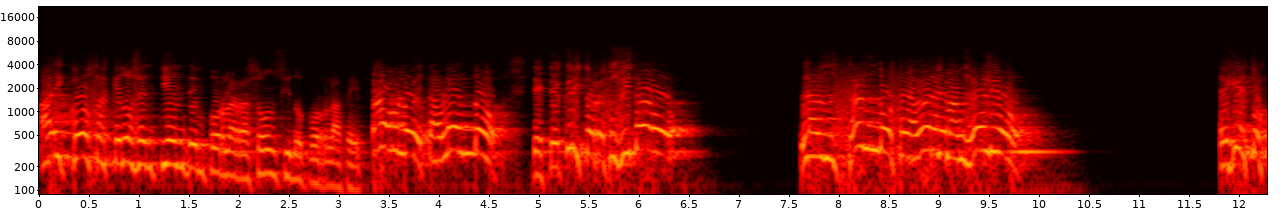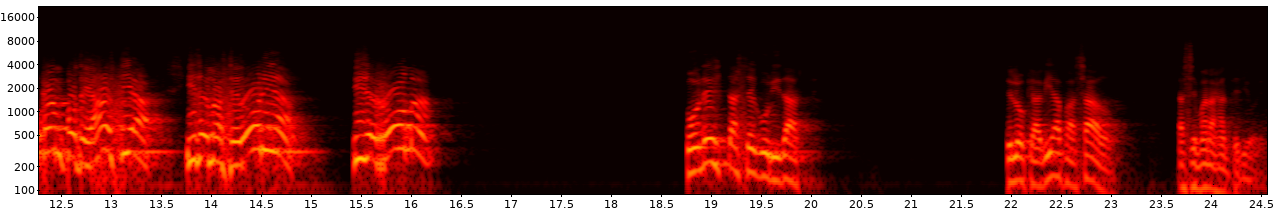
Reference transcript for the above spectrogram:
Hay cosas que no se entienden por la razón, sino por la fe. Pablo está hablando de este Cristo resucitado, lanzándose a dar el Evangelio en estos campos de Asia y de Macedonia y de Roma. con esta seguridad de lo que había pasado las semanas anteriores.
